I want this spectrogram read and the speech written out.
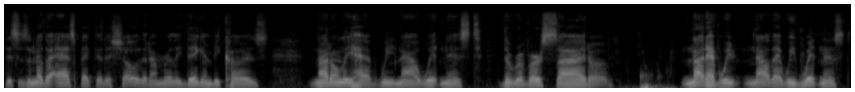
this is another aspect of the show that I'm really digging because not only have we now witnessed the reverse side of not have we now that we've witnessed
